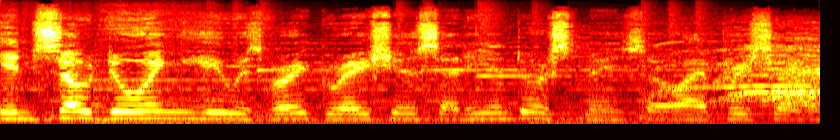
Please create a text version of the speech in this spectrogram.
in so doing, he was very gracious and he endorsed me, so I appreciate it.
